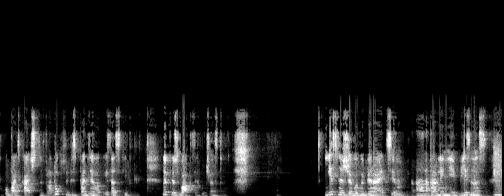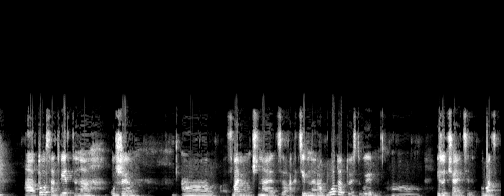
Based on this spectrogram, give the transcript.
покупать качественную продукцию без подделок и со скидкой. Ну и плюс в акциях участвовать. Если же вы выбираете а, направление бизнес, то, соответственно, уже а, с вами начинается активная работа, то есть вы а, изучаете, у вас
